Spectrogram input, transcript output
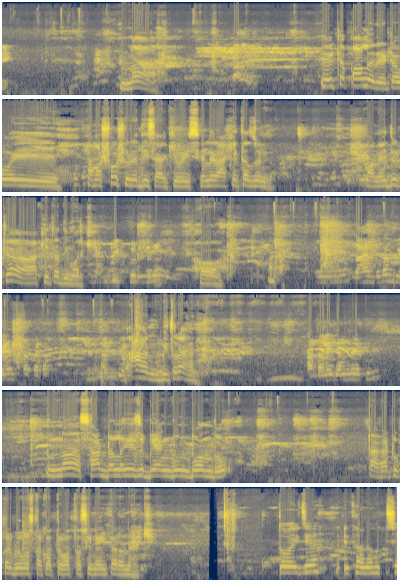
নি। এটা পালের, এটা ওই আমার শ্বশুরে দিছে আর কি, ওই ছেলের আকিতার জন্য। মানে এই দুইটা আকিতা দিম আর কি। হ্যাঁ। আহেন, ভিতরে আহেন। না সার ডালে এই যে ব্যাং বুং বন্ধ। টাকা টুকার ব্যবস্থা করতে পারতাছি না এই কারণে আর কি। তো এই যে এখানে হচ্ছে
